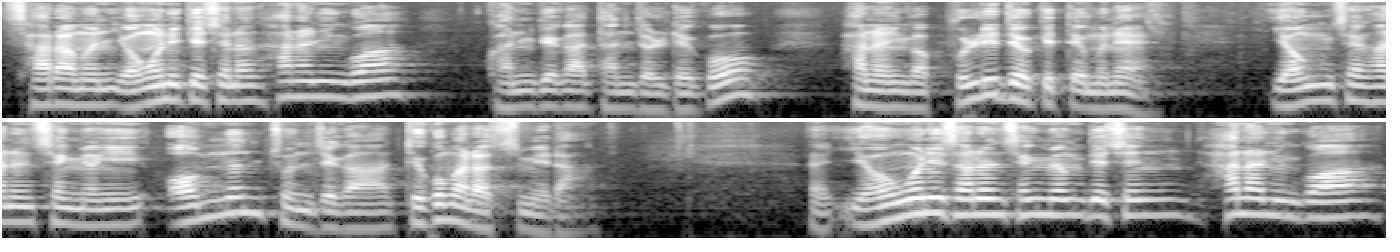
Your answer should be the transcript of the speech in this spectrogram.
사람은 영원히 계시는 하나님과 관계가 단절되고 하나님과 분리되었기 때문에 영생하는 생명이 없는 존재가 되고 말았습니다. 영원히 사는 생명 대신 하나님과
